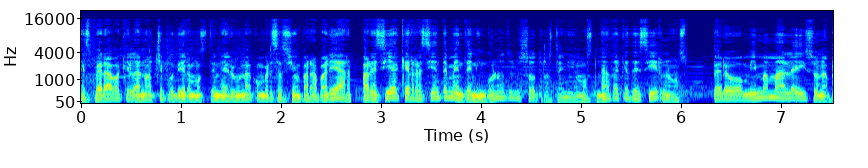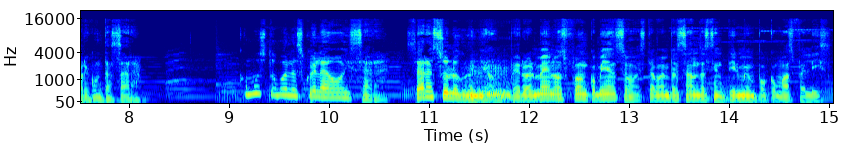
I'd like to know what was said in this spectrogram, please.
Esperaba que la noche pudiéramos tener una conversación para variar. Parecía que recientemente ninguno de nosotros teníamos nada que decirnos, pero mi mamá le hizo una pregunta a Sara. ¿Cómo estuvo la escuela hoy, Sara? Sara solo gruñó, pero al menos fue un comienzo. Estaba empezando a sentirme un poco más feliz.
